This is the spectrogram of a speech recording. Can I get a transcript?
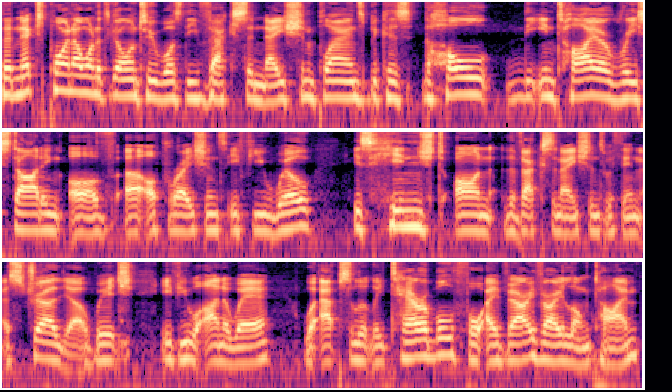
The next point I wanted to go on to was the vaccination plans because the whole, the entire restarting of uh, operations, if you will, is hinged on the vaccinations within Australia, which, if you were unaware, were absolutely terrible for a very, very long time.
